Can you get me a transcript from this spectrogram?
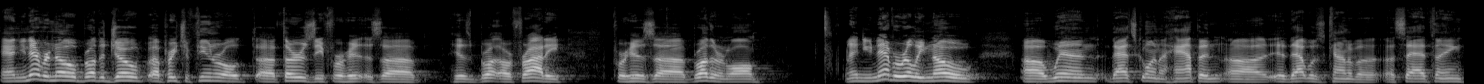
And you never know. Brother Joe uh, preached a funeral uh, Thursday for his, uh, his bro- or Friday for his brother-in-law, and you never really know uh, when that's going to happen. Uh, that was kind of a, a sad thing,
